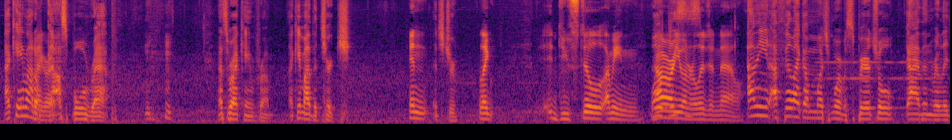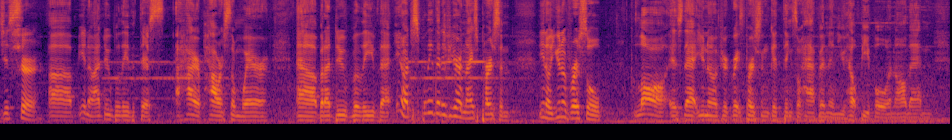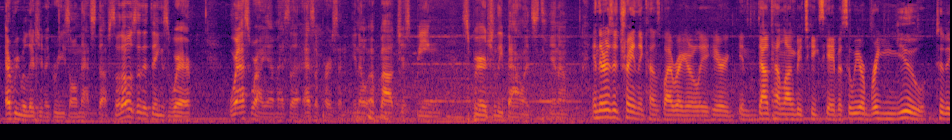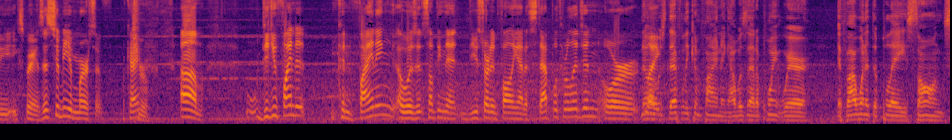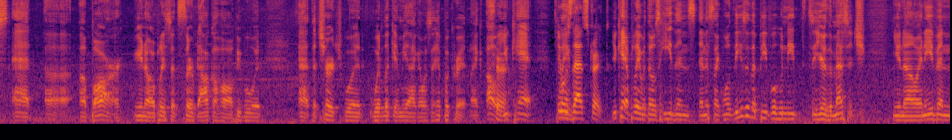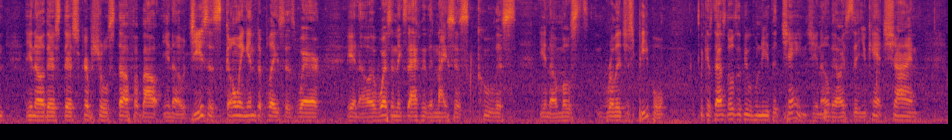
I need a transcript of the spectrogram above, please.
I came out of Ran. gospel rap. That's where I came from. I came out of the church. And It's true. like, do you still? I mean, Well, how are you on religion now? I mean, I feel like I'm much more of a spiritual guy than religious. Sure. Uh, you know, I do believe that there's a higher power somewhere, uh, but I do believe that, you know, I just believe that if you're a nice person, you know, universal law is that, you know, if you're a great person, good things will happen and you help people and all that. And every religion agrees on that stuff. So those are the things where. Where that's where I am as a as a person, you know, about just being spiritually balanced, you know. And there is a train that comes by regularly here in downtown Long Beach Geekscape, so we are bringing you to the experience. This should be immersive, okay? True. Um, did you find it confining, or was it something that you started falling out of step with religion, or No, like? it was definitely confining. I was at a point where if I wanted to play songs at uh, a bar, you know, a place that served alcohol, people would at the church would would look at me like I was a hypocrite. Like, oh, Sure. you can't. It was that strict. You can't play with those heathens, and it's like, well, these are the people who need to hear the message, you know. And even you know, there's there's scriptural stuff about you know Jesus going into places where you know it wasn't exactly the nicest, coolest, you know, most religious people, because that's those are the people who need the change. You know, they always say you can't shine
